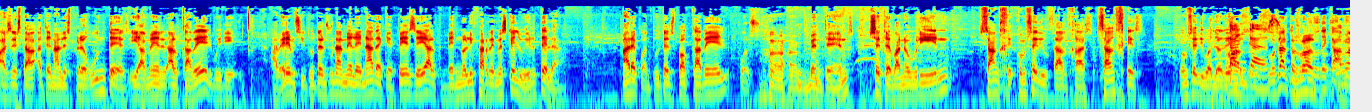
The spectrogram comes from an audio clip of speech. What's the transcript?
has d'estar atent a les preguntes i a més al cabell, vull dir... A veure, si tu tens una melenada que pese, al vent no li fa res més que lluir-te-la. Ara, quan tu tens poc cabell, pues, m'entens? Se te van obrint sanje, com se diu zanjas? Sanjes. Com se diu allò de... Tanques. Vosaltres, sou de camp.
